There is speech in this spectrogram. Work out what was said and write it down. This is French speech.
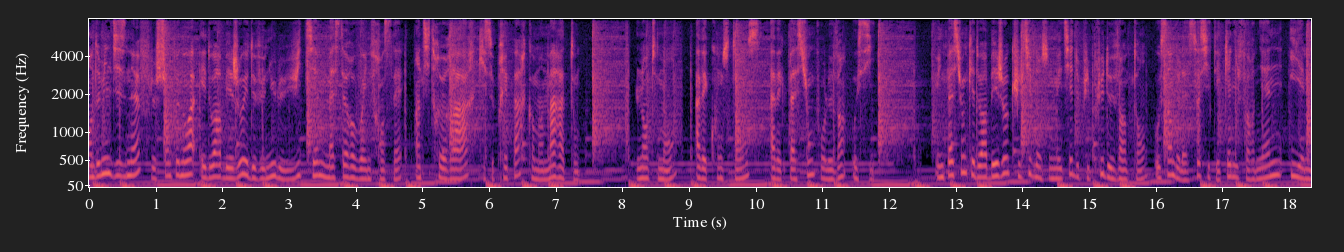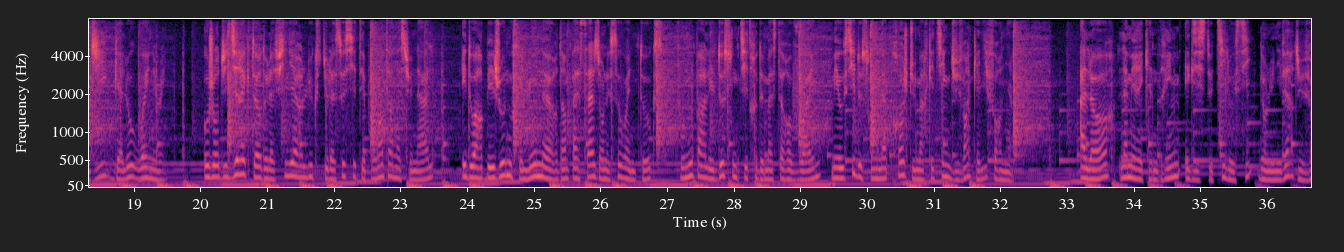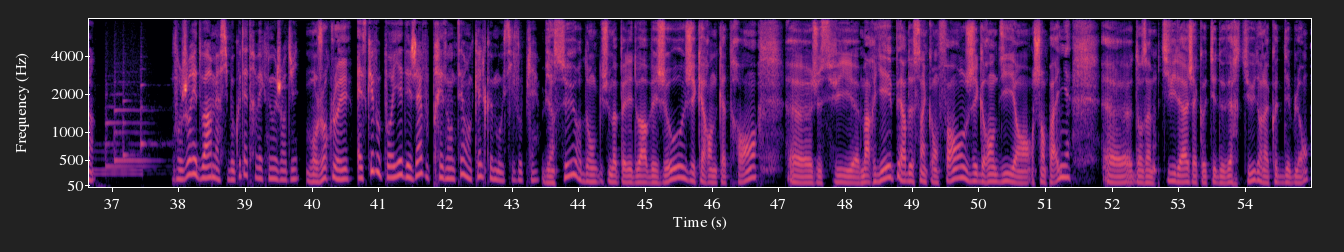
En 2019, le champenois Édouard Béjot est devenu le huitième Master of Wine français, un titre rare qui se prépare comme un marathon. Lentement, avec constance, avec passion pour le vin aussi. Une passion qu'Édouard Béjot cultive dans son métier depuis plus de 20 ans au sein de la société californienne IMG Gallo Winery. Aujourd'hui directeur de la filière luxe de la Société pour l'international, Édouard Béjot nous fait l'honneur d'un passage dans les So Wine Talks pour nous parler de son titre de Master of Wine, mais aussi de son approche du marketing du vin californien. Alors, l'American Dream existe-t-il aussi dans l'univers du vin? Bonjour Edouard, merci beaucoup d'être avec nous aujourd'hui. Bonjour Chloé. Est-ce que vous pourriez déjà vous présenter en quelques mots, s'il vous plaît? Bien sûr, donc je m'appelle Edouard Béjot, j'ai 44 ans, euh, je suis marié, père de cinq enfants, j'ai grandi en Champagne, euh, dans un petit village à côté de Vertu, dans la Côte des Blancs.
